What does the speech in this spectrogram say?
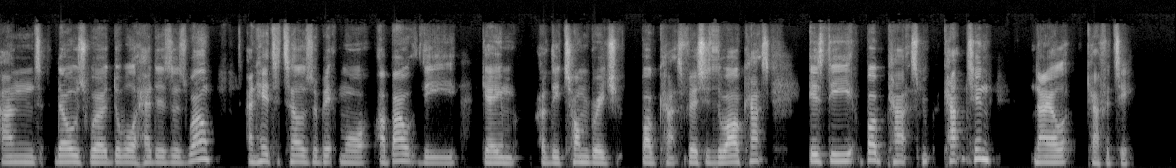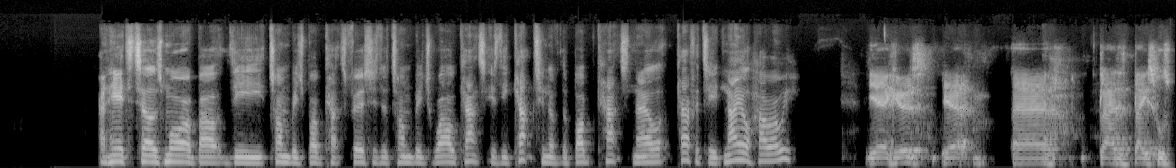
and those were double headers as well. And here to tell us a bit more about the game of the Tonbridge Bobcats versus the Wildcats is the Bobcats captain, Niall Cafferty. And here to tell us more about the Tonbridge Bobcats versus the Tonbridge Wildcats is the captain of the Bobcats, Niall Cafferty. Niall, how are we? Yeah, good. Yeah. Uh, glad baseball's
